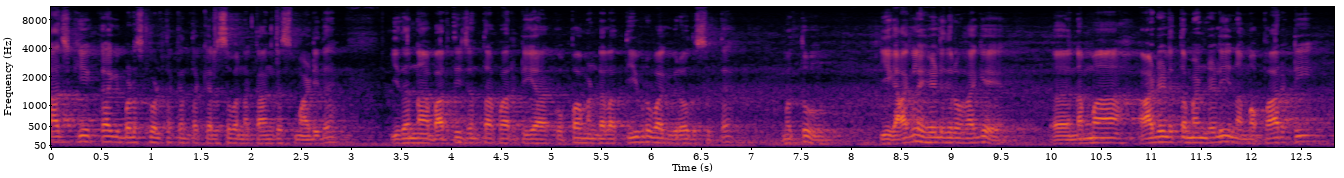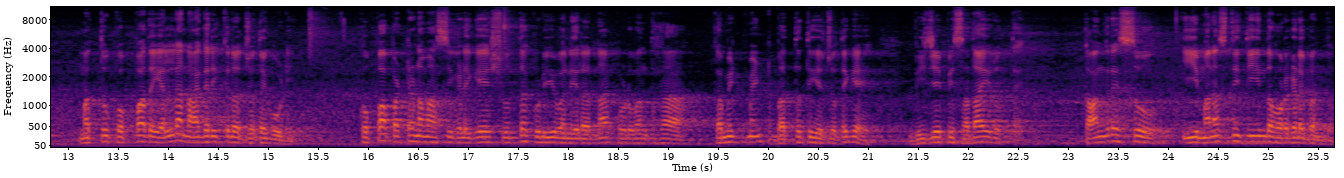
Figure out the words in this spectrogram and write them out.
ರಾಜಕೀಯಕ್ಕಾಗಿ ಬಳಸ್ಕೊಳ್ತಕ್ಕಂಥ ಕೆಲಸವನ್ನು ಕಾಂಗ್ರೆಸ್ ಮಾಡಿದೆ. ಇದನ್ನು ಭಾರತೀಯ ಜನತಾ ಪಾರ್ಟಿಯ ಕೊಪ್ಪ ಮಂಡಲ ತೀವ್ರವಾಗಿ ವಿರೋಧಿಸುತ್ತೆ ಮತ್ತು ಈಗಾಗಲೇ ಹೇಳಿದಿರೋ ಹಾಗೆ ನಮ್ಮ ಆಡಳಿತ ಮಂಡಳಿ, ನಮ್ಮ ಪಾರ್ಟಿ ಮತ್ತು ಕೊಪ್ಪದ ಎಲ್ಲ ನಾಗರಿಕರ ಜೊತೆಗೂಡಿ ಕೊಪ್ಪ ಪಟ್ಟಣವಾಸಿಗಳಿಗೆ ಶುದ್ಧ ಕುಡಿಯುವ ನೀರನ್ನು ಕೊಡುವಂತಹ ಕಮಿಟ್ಮೆಂಟ್, ಬದ್ಧತೆಯ ಜೊತೆಗೆ ಬಿ ಜೆ ಪಿ ಸದಾ ಇರುತ್ತೆ. ಕಾಂಗ್ರೆಸ್ಸು ಈ ಮನಸ್ಥಿತಿಯಿಂದ ಹೊರಗಡೆ ಬಂದು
